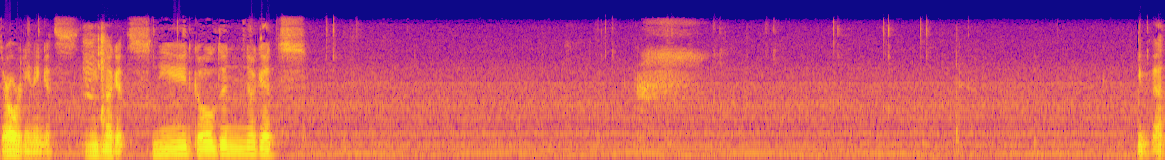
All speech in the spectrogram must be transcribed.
They're already in ingots. Need nuggets. Need golden nuggets. That.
